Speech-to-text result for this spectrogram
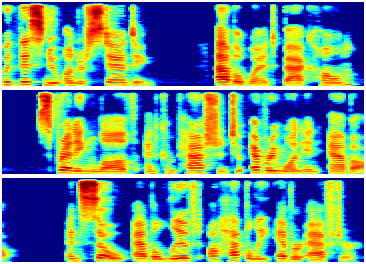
With this new understanding Abba went back home, spreading love and compassion to everyone in Abba. And so Abba lived a happily ever after.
